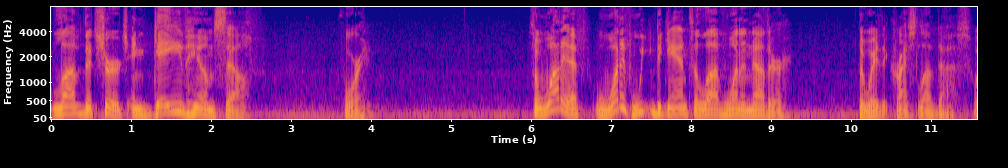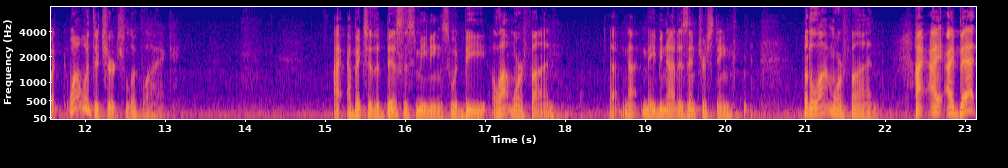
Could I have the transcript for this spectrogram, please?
loved the church and gave himself for it. So what if what if we began to love one another the way that Christ loved us? What what would the church look like? I, I bet you the business meetings would be a lot more fun. Uh, not maybe not as interesting, but a lot more fun. I, I, I, bet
